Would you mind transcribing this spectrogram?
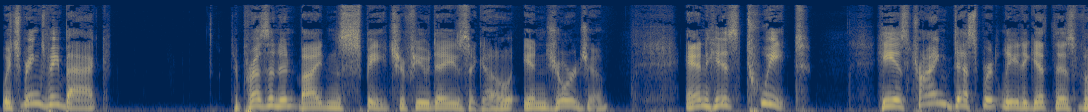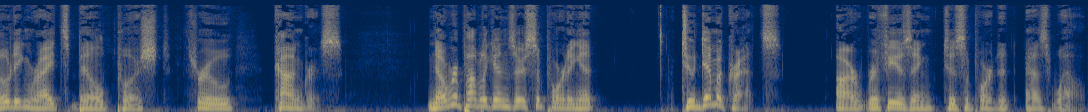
Which brings me back to President Biden's speech a few days ago in Georgia and his tweet. He is trying desperately to get this voting rights bill pushed through Congress. No Republicans are supporting it. Two Democrats are refusing to support it as well.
